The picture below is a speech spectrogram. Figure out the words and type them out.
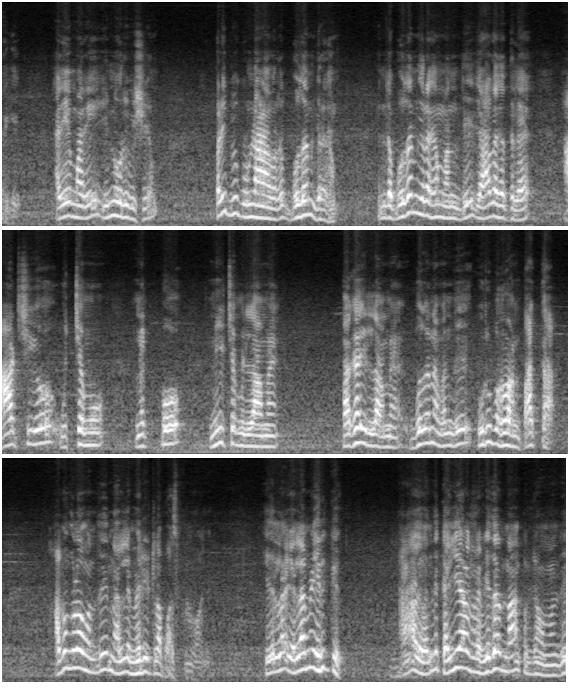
இருக்குது அதே மாதிரி இன்னொரு விஷயம் படிப்புக்கு உண்டானவர் புதன் கிரகம். இந்த புதன் கிரகம் வந்து ஜாதகத்தில் ஆட்சியோ உச்சமோ நட்போ நீச்சம் இல்லாமல் பகை இல்லாமல் புதனை வந்து குரு பகவான் பார்த்தா அவங்களும் வந்து நல்ல மெரிட்டில் பாஸ் பண்ணுவாங்க. இதெல்லாம் எல்லாமே இருக்குது ஆனால் அது வந்து கையாளுற விதம் தான் கொஞ்சம் வந்து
